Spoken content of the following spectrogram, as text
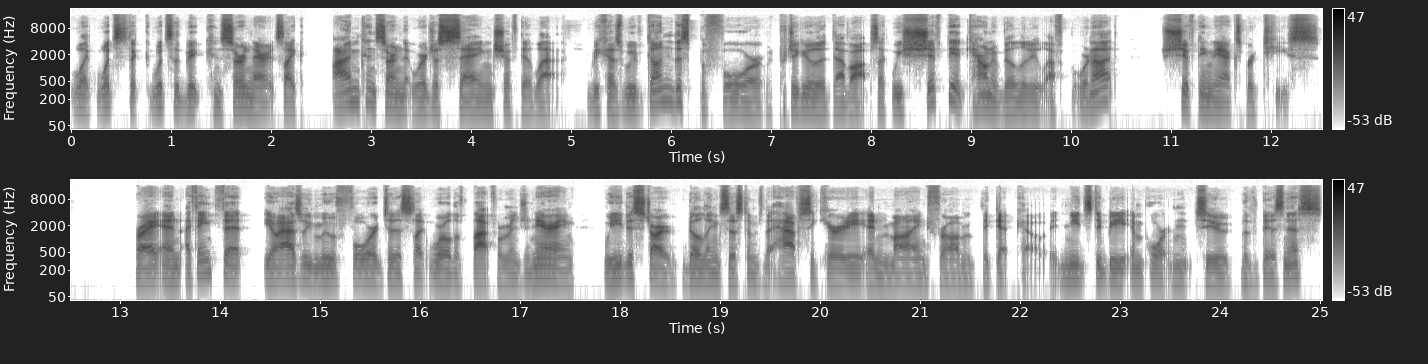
like what's the what's the big concern there? It's like I'm concerned that we're just saying shifted left because we've done this before, particularly DevOps. Like we shift the accountability left, but we're not shifting the expertise, right? And I think that you know as we move forward to this like world of platform engineering, we need to start building systems that have security in mind from the get go. It needs to be important to the business,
